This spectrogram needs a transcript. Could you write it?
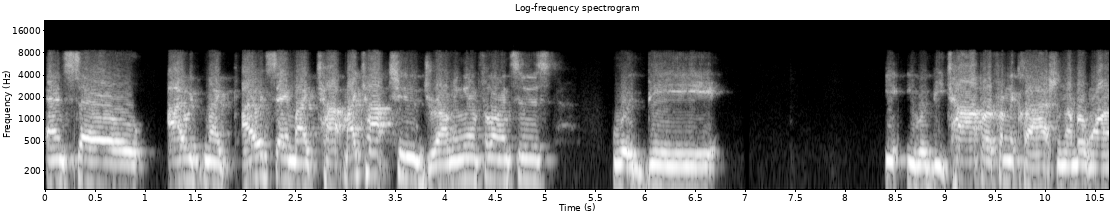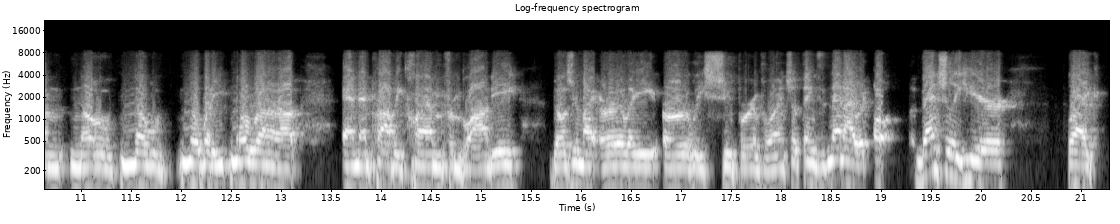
and so I would like I would say my top my top two drumming influences would be it would be Topper from the Clash, number one, no no nobody no runner up, and then probably Clem from Blondie. Those are my early early super influential things, and then I would oh, eventually hear like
